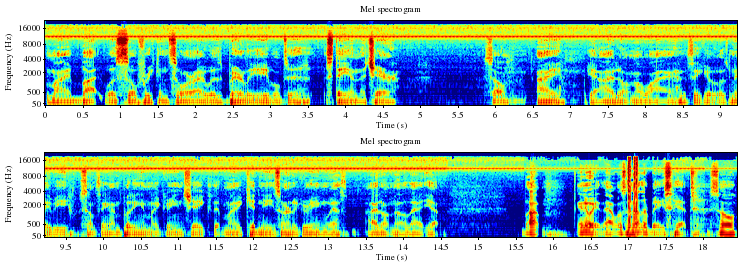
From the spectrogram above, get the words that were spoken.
my butt was so freaking sore I was barely able to stay in the chair. So I yeah, I don't know why. I think it was maybe something I'm putting in my green shake that my kidneys aren't agreeing with. I don't know that yet. But anyway, that was another base hit. So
